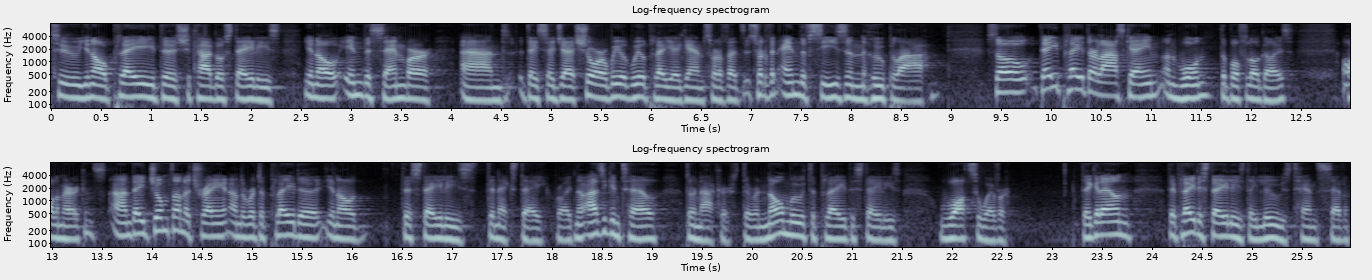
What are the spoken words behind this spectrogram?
to, you know, play the Chicago Staleys, you know, in December. And they said, yeah, sure, we'll we'll play you again, sort of a sort of an end of season hoopla. So they played their last game and won the Buffalo guys, All Americans, and they jumped on a train and they were to play the you know the Staleys the next day. Right now, as you can tell, they're knackered. They're in no mood to play the Staleys whatsoever. They get down, they play the Staleys, they lose 10-7.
